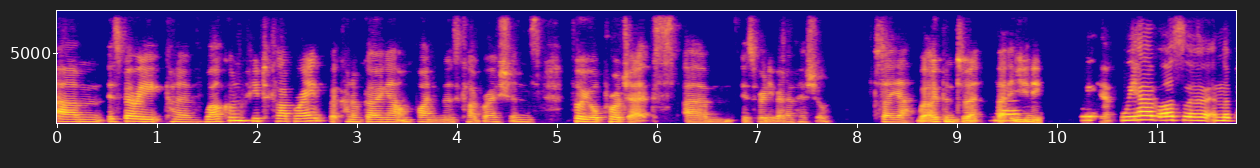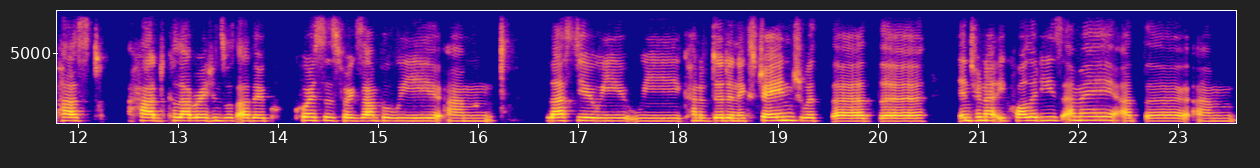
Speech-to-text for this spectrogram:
um, it's very kind of welcome for you to collaborate, but kind of going out and finding those collaborations for your projects um, is really beneficial. So yeah, we're open to it, but yeah. you need. We, yeah. we have also in the past had collaborations with other courses. For example, we um, last year we we kind of did an exchange with the, the Internet Equalities MA at the um,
